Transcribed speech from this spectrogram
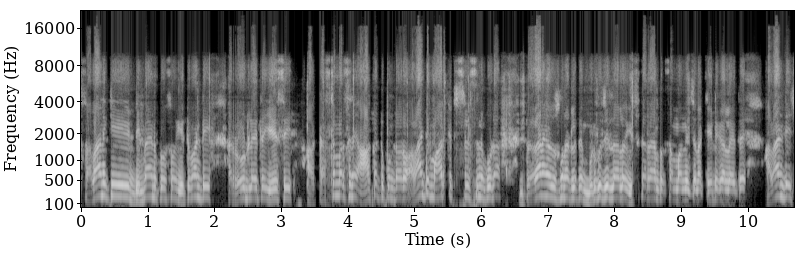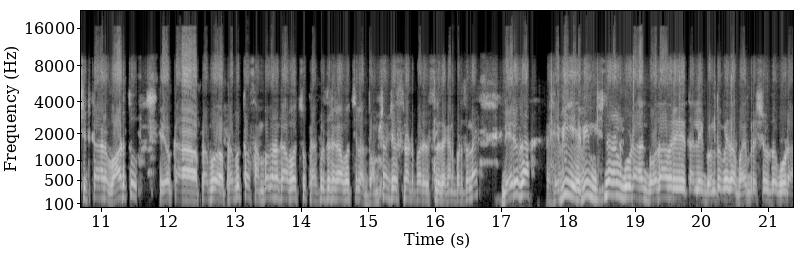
స్థలానికి డిమాండ్ కోసం ఎటువంటి రోడ్లు అయితే వేసి ఆ కస్టమర్స్ని ఆకట్టుకుంటారో అలాంటి మార్కెట్ స్టిల్స్ని కూడా ప్రధానంగా చూసుకున్నట్లయితే ములుగు జిల్లాలో ఇసుక ర్యాంపుకు సంబంధించిన కేటగాళ్ళు అయితే అలాంటి చిట్కాలను వాడుతూ ఈ యొక్క ప్రభు ప్రభుత్వ సంపదను కావచ్చు ప్రకృతిని కావచ్చు ఇలా ధ్వంసం చేస్తున్నట్టు పరిస్థితులు అయితే కనపడుతున్నాయి. నేరుగా హెవీ హెవీ మిషనరీలు కూడా గోదావరి తల్లి గొంతు మీద వైబ్రేషన్లతో కూడా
